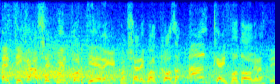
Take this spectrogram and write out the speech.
efficace qui il portiere che concede qualcosa anche ai fotografi.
